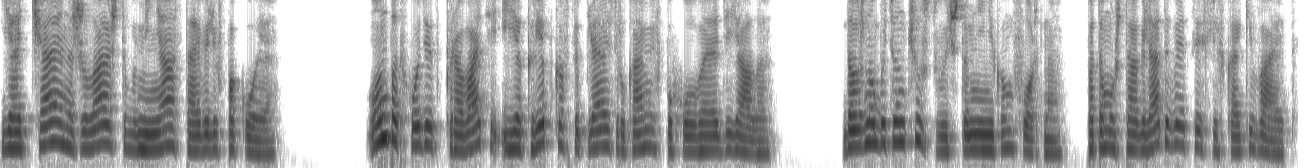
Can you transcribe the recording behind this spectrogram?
Я отчаянно желаю, чтобы меня оставили в покое. Он подходит к кровати, и я крепко вцепляюсь руками в пуховое одеяло. Должно быть, он чувствует, что мне некомфортно, потому что оглядывается и слегка кивает.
